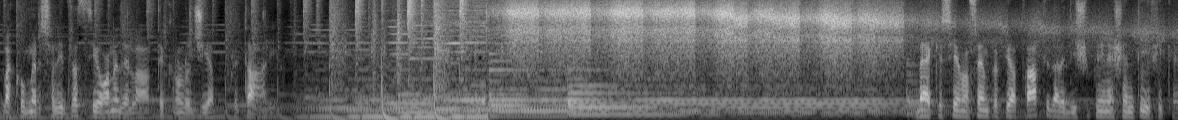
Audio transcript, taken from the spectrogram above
la commercializzazione della tecnologia proprietaria. Beh, che siano sempre più attratti dalle discipline scientifiche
